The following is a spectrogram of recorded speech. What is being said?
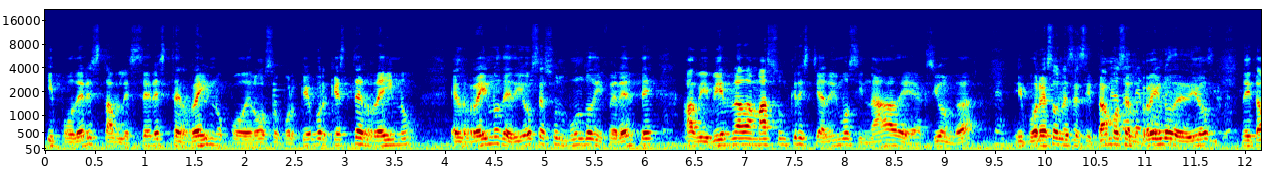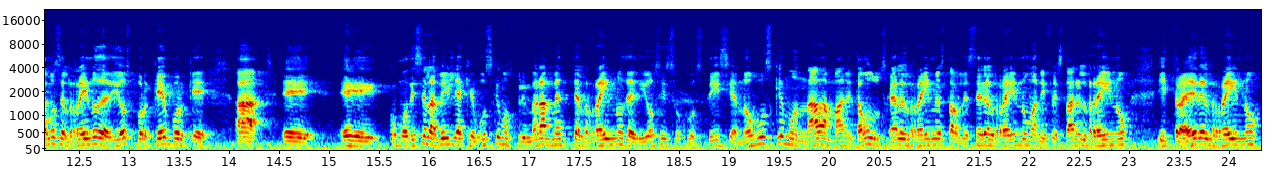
y poder establecer este reino poderoso. ¿Por qué? Porque este reino el reino de Dios es un mundo diferente a vivir nada más un cristianismo sin nada de acción, ¿verdad? Y por eso necesitamos el reino de Dios. Necesitamos el reino de Dios. ¿Por qué? Porque, ah, eh, eh, como dice la Biblia, que busquemos primeramente el reino de Dios y su justicia. No busquemos nada más. Necesitamos buscar el reino, establecer el reino, manifestar el reino y traer el reino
